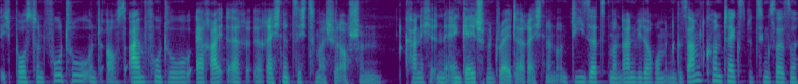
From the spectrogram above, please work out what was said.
ich poste ein Foto und aus einem Foto errechnet sich zum Beispiel auch schon, kann ich eine Engagement Rate errechnen und die setzt man dann wiederum in Gesamtkontext, beziehungsweise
